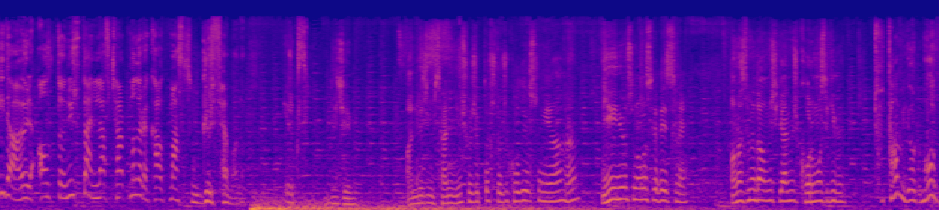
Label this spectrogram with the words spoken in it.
Bir daha öyle alttan üstten laf çarpmalara kalkmazsın Gülfem Hanım. Yürü kızım. Anneciğim, anneciğim sen niye çocukla çocuk oluyorsun ya? Ha? Niye iniyorsun onun seviyesine? Anasını da almış gelmiş koruması gibi. Tutamıyorum oğlum.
